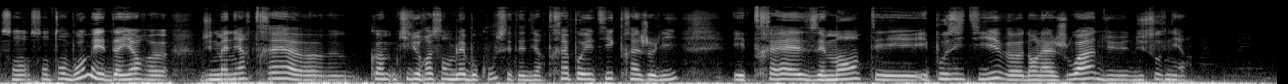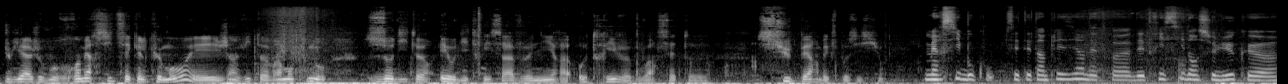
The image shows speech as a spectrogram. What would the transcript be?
son, son, tombeau, mais d'ailleurs euh, d'une manière très euh, comme qui lui ressemblait beaucoup, c'est-à-dire très poétique, très jolie et très aimante et, positive dans la joie du, souvenir. Julia, je vous remercie de ces quelques mots et j'invite vraiment tous nos auditeurs et auditrices à venir à Haute-Rive voir cette euh, superbe exposition. Merci beaucoup. C'était un plaisir d'être d'être ici dans ce lieu que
